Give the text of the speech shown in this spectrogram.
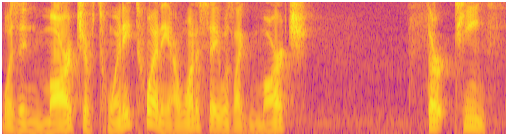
Was in March of 2020. I want to say it was like March 13th.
